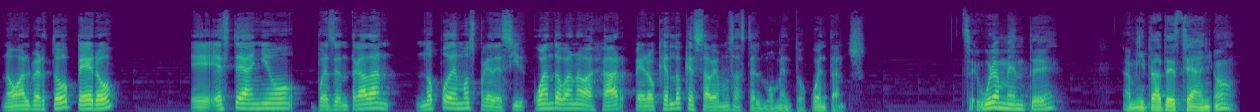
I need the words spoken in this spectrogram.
¿no, Alberto? Pero eh, este año, pues de entrada no podemos predecir cuándo van a bajar, pero ¿qué es lo que sabemos hasta el momento? Cuéntanos. Seguramente a mitad de este año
